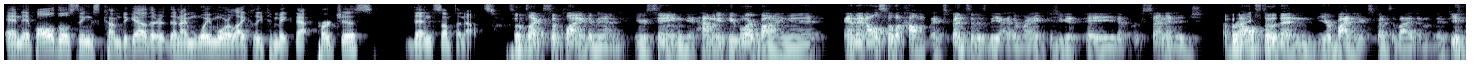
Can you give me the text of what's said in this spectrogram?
And if all those things come together, then I'm way more likely to make that purchase than something else. So it's like supply and demand. You're seeing how many people are buying it, and then also how expensive is the item, right? Because you get paid a percentage, but Right. also then you're buying an expensive item if you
